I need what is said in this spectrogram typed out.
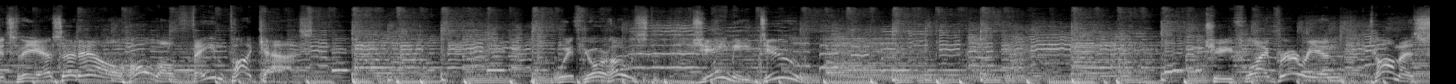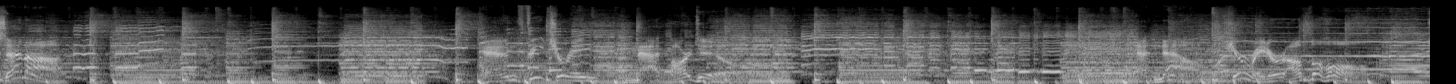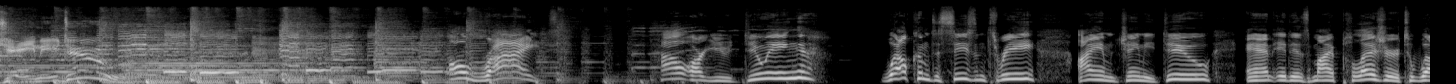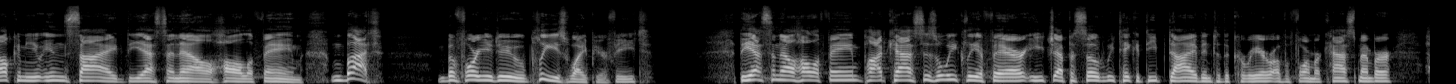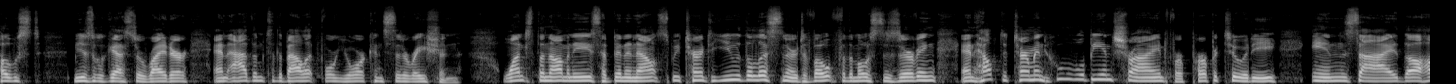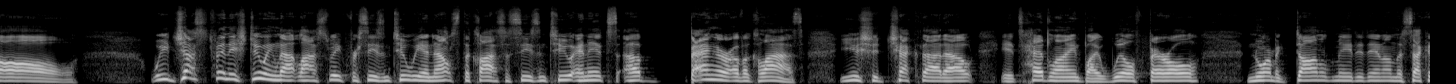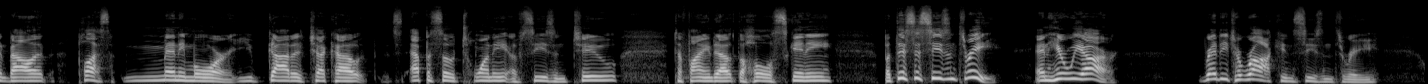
It's the SNL Hall of Fame podcast with your host, Jamie Dew, Chief Librarian Thomas Senna, and featuring Matt Ardill. And now, curator of the hall, Jamie Dew. All right. How are you doing? Welcome to season three. I am Jamie Dew, and it is my pleasure to welcome you inside the SNL Hall of Fame. But before you do, please wipe your feet. The SNL Hall of Fame podcast is a weekly affair. Each episode, we take a deep dive into the career of a former cast member, host, musical guest, or writer, and add them to the ballot for your consideration. Once the nominees have been announced, we turn to you, the listener, to vote for the most deserving and help determine who will be enshrined for perpetuity inside the hall. We just finished doing that last week for season two. We announced the class of season two, and it's a banger of a class. You should check that out. It's headlined by Will Ferrell. Norm MacDonald made it in on the second ballot, plus many more. You've got to check out episode 20 of season two to find out the whole skinny. But this is season three, and here we are, ready to rock in season three.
